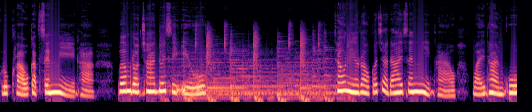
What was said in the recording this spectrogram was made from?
คลุกเคล้ากับเส้นหมี่ค่ะ เพิ่มรสชาติด้วยซีอิ๊วเท่านี้เราก็จะได้เส้นหมี่ขาว ไว้ทานคู่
